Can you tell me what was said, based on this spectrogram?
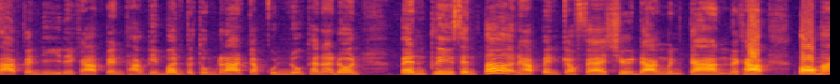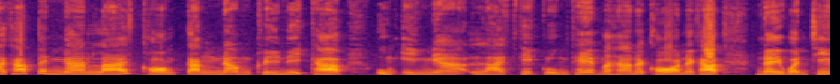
ทราบกันดีนะครับ เป็นทางพี่เบิ้ลปทุมราชกับคุณนุกธนดลเป็นพรีเซนเตอร์นะครับเป็นกาแฟชื่อดังเหมือนกันนะครับต่อมาครับเป็นงานไลฟ์ของกังนำคลินิกครับอุ๋งอิงเนี่ยไลฟ์ที่กรุงเทพมหานครนะครับในวันที่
